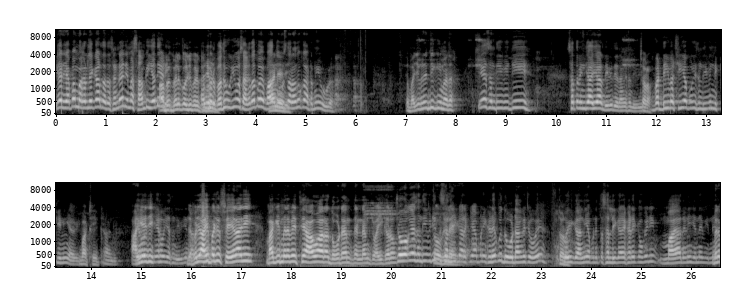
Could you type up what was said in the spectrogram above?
ਯਾਰ ਜੇ ਆਪਾਂ ਮਗਰਲੇ ਘਰ ਦਾ ਦੱਸਣ ਦੇ ਜੇ ਮੈਂ ਸਾਂਭੀ ਆ ਆ ਦਿਹਾੜੀ ਬਿ- ਬਿਲਕੁਲ ਜੀ ਬਿਲਕੁਲ। ਅਜੇ ਹੁਣ ਵਧੂਗੀ ਹੋ ਸਕਦਾ ਭਾਵੇਂ ਵੱਧ ਉਸ ਤਰ੍ਹਾਂ ਤੋਂ ਘੱਟ ਨਹੀਂ ਹੋਊਗਾ। ਤੇ ਬਾਜੀ ਫਿਰ ਇਹਦੀ ਕੀਮਤ ਹੈ? ਇਹ ਸੰਦੀਪ ਜੀ 57000 ਦੀ ਵੀ ਦੇ ਦਾਂਗੇ ਸੰਦੀਪ ਜੀ। ਚਲੋ। ਵੱਡੀ ਵੱਛੀ ਆ ਪੂਰੀ ਸੰਦੀਪ ਜੀ ਨਿੱਕੀ ਨਹੀਂ ਆ ਵੀ। ਬਸ ਠੀਕ ਹਾਂਜੀ। ਆਹੀ ਹੈ ਜੀ। ਇਹੋ ਜਿਹਾ ਸੰਦੀਪ ਜੀ ਦੇਖੋ ਜੀ ਆਹੀ ਪਸ਼ੂ ਸੇਲ ਆ ਜੀ। ਬਾਕੀ ਮੇਰੇ ਵੀ ਇੱਥੇ ਆਓ ਆ ਦੋ ਟਾਈਮ ਤਿੰਨ ਟਾਈਮ ਚੁਆਈ ਕਰੋ। ਚੋਗੇ ਸੰਦੀਪ ਜੀ ਤਸੱਲੀ ਕਰਕੇ ਆਪਣੀ ਖੜੇ ਕੋਈ ਦੋ ਡੰਗ ਚ ਹੋਵੇ ਕੋਈ ਗੱਲ ਨਹੀਂ ਆਪਣੀ ਤਸੱਲੀ ਕਰਕੇ ਖੜੇ ਕਿਉਂਕਿ ਜੀ ਮਾਇਆ ਦੇਣੀ ਜਿਹਨੇ ਵੀ ਨੇ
